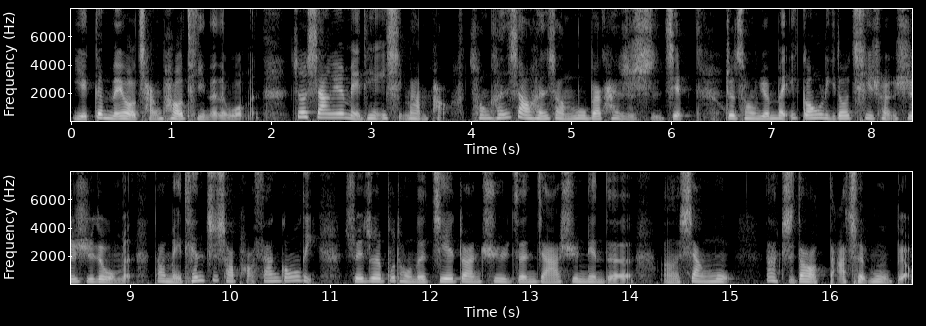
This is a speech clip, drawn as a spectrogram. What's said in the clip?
也更没有长跑体能的我们，就相约每天一起慢跑，从很小很小的目标开始实践。就从原本一公里都气喘吁吁的我们，到每天至少跑三公里，随着不同的阶段去增加训练的呃项目，那直到达成目标。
